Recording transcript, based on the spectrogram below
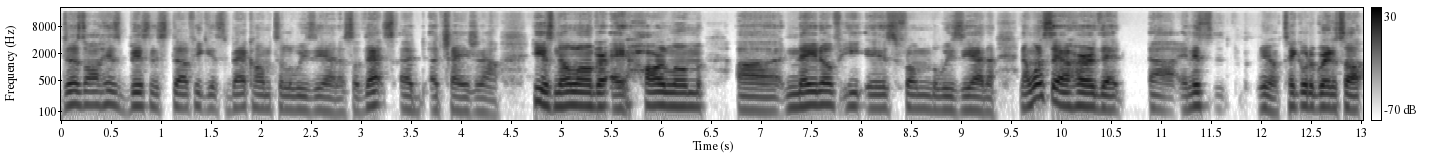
does all his business stuff. He gets back home to Louisiana. So that's a, a change now. He is no longer a Harlem uh, native. He is from Louisiana. And I want to say I heard that, uh, and it's, you know, take it with a grain of salt.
